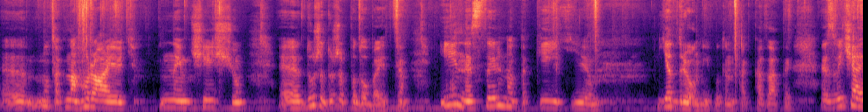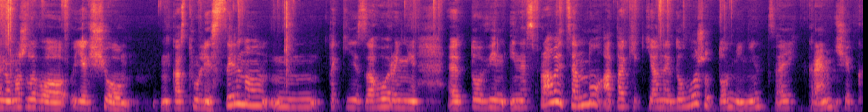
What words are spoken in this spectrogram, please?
е, ну, так, нагорають, ним чищу. Е, Дуже-дуже подобається. І не сильно такий. е, Ядрений, будемо так казати. Е, Звичайно, можливо, якщо каструлі сильно такі загорені, е, то він і не справиться. Ну, а так як я не довожу, то мені цей кремчик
